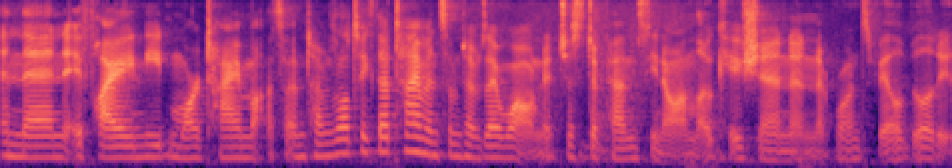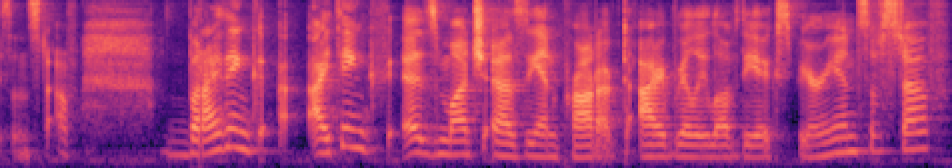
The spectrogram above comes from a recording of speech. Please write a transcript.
and then if I need more time, sometimes I'll take that time and sometimes I won't. It just depends, you know, on location and everyone's availabilities and stuff. But I think I think as much as the end product, I really love the experience of stuff.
